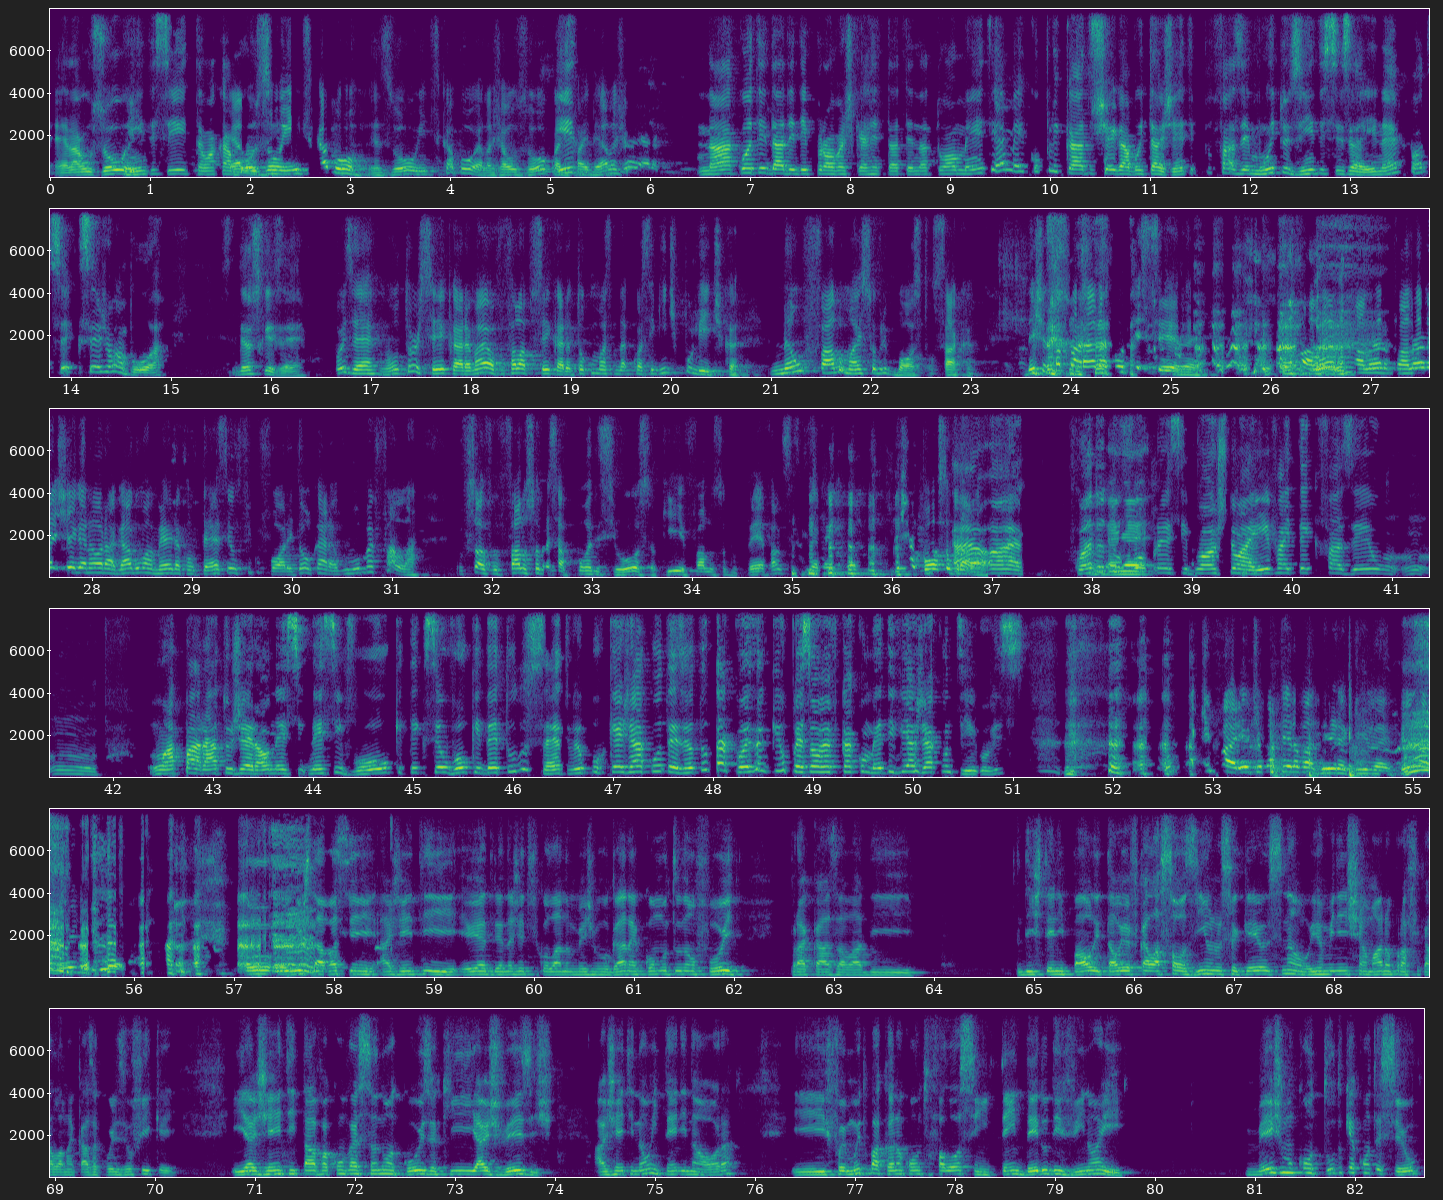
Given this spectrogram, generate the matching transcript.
Ela usou o índice, então acabou. Ela usou o índice, acabou. Usou o índice, acabou. Ela já usou, o qualify e dela já era. Na quantidade de provas que a gente está tendo atualmente, é meio complicado chegar muita gente fazer muitos índices aí, né? Pode ser que seja uma boa, se Deus quiser. Pois é, vamos torcer, cara. Mas eu vou falar para você, cara, eu tô com, uma, com a seguinte política: não falo mais sobre Boston, saca? Deixa essa parada acontecer, velho. Falando, falando, falando, aí chega na hora H, alguma merda acontece e eu fico fora. Então, cara, eu não vou mais falar. Eu só eu falo sobre essa porra desse osso aqui, falo sobre o pé, falo o que vocês quiserem. Deixa Boston pra lá. Ah, ah, quando tu é... for para esse Boston aí, vai ter que fazer um, um, um aparato geral nesse, nesse voo, que tem que ser o voo que dê tudo certo, viu? Porque já aconteceu tanta coisa que o pessoal vai ficar com medo de viajar contigo, viu? Que pariu, deixa eu bater na madeira aqui, velho. Pelo amor de Deus. Gustavo, assim, a gente, eu e a Adriana, a gente ficou lá no mesmo lugar, né? Como tu não foi para casa lá de de Stênio Paulo e tal, eu ia ficar lá sozinho, não sei o que, eu disse, não, e os meninos chamaram para ficar lá na casa com eles, eu fiquei e a gente estava conversando uma coisa que às vezes a gente não entende na hora. E foi muito bacana quando tu falou assim: tem dedo divino aí. Mesmo com tudo que aconteceu,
